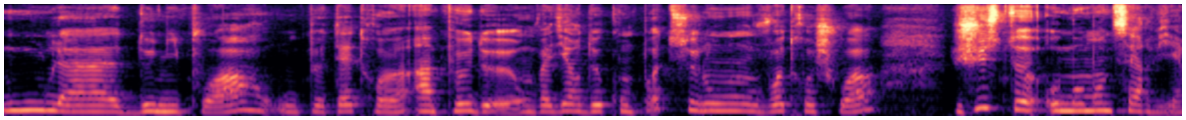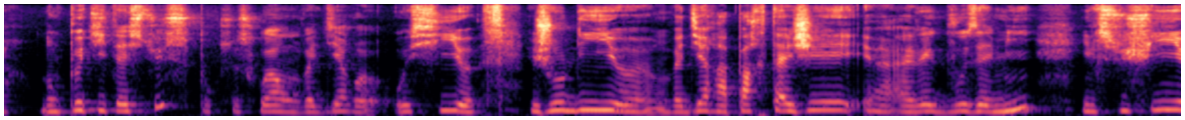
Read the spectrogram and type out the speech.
ou la demi-poire ou peut-être euh, un peu de, on va dire, de compote selon votre choix juste au moment de servir. Donc petite astuce pour que ce soit, on va dire, euh, aussi euh, joli, euh, on va dire, à partager avec vos amis. Il suffit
